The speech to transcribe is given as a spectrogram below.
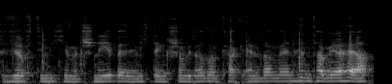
Bewirft die mich hier mit Schneebällen? Ich denke schon wieder so ein Kack Enderman hinter mir her.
